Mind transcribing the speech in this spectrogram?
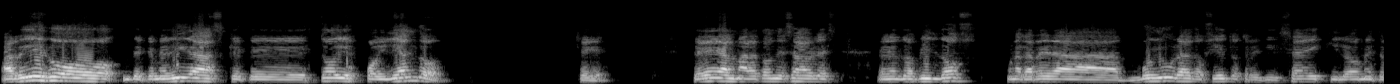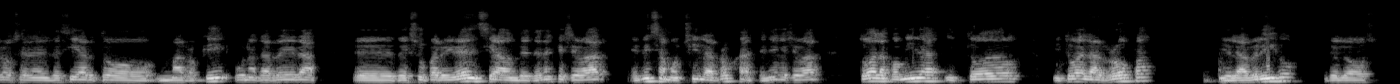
A riesgo de que me digas que te estoy spoileando, llegué. Llegué al Maratón de Sables en el 2002, una carrera muy dura, 236 kilómetros en el desierto marroquí, una carrera eh, de supervivencia donde tenés que llevar, en esa mochila roja, tenía que llevar toda la comida y, todo, y toda la ropa y el abrigo de los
